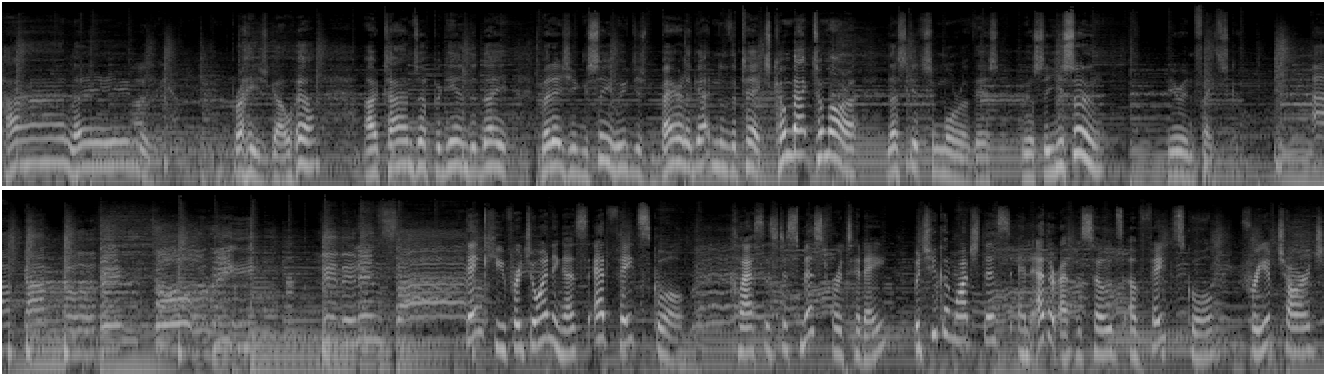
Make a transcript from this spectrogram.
Hallelujah. Praise God. Well, our time's up again today, but as you can see, we've just barely gotten to the text. Come back tomorrow. Let's get some more of this. We'll see you soon here in Faith School. Thank you for joining us at Faith School. Class is dismissed for today, but you can watch this and other episodes of Faith School free of charge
